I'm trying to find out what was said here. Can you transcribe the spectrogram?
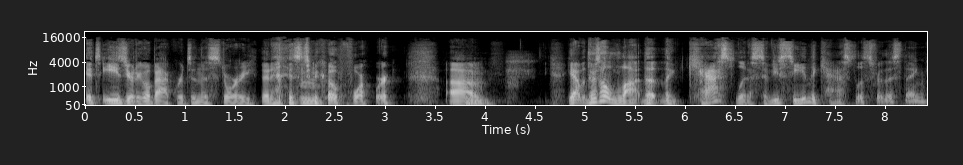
it's easier to go backwards in this story than it is to Mm. go forward. Um, Yeah, but there's a lot. The, the cast list. Have you seen the cast list for this thing?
